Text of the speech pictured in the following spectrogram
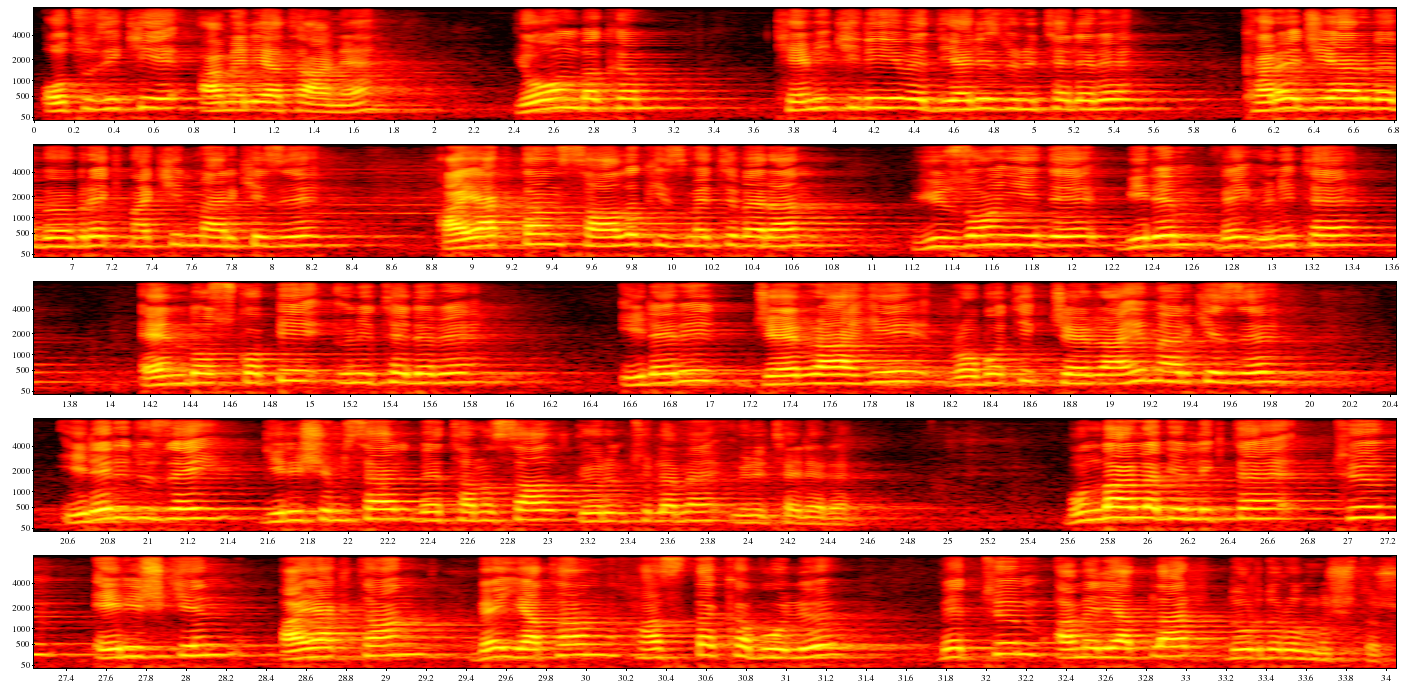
32 ameliyathane, yoğun bakım, kemik iliği ve diyaliz üniteleri, karaciğer ve böbrek nakil merkezi, ayaktan sağlık hizmeti veren 117 birim ve ünite, endoskopi üniteleri, ileri cerrahi, robotik cerrahi merkezi, ileri düzey girişimsel ve tanısal görüntüleme üniteleri. Bunlarla birlikte tüm erişkin, ayaktan ve yatan hasta kabulü ve tüm ameliyatlar durdurulmuştur.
